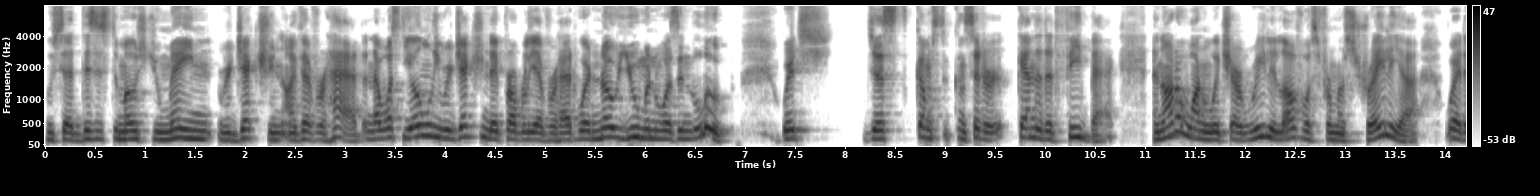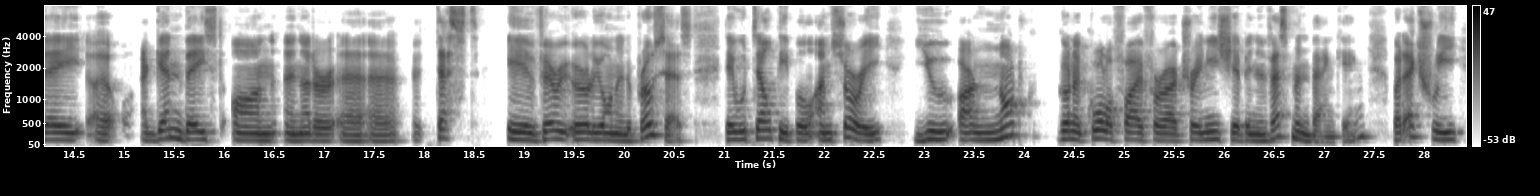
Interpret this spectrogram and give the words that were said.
who said, This is the most humane rejection I've ever had. And that was the only rejection they probably ever had where no human was in the loop, which just comes to consider candidate feedback. Another one which I really love was from Australia, where they, uh, again, based on another uh, uh, test very early on in the process, they would tell people, I'm sorry, you are not going to qualify for our traineeship in investment banking, but actually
